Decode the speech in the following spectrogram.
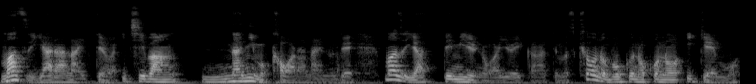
まずやらないっていうのが一番何も変わらないので、まずやってみるのが良いかなと思います。今日の僕のこの意見も、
